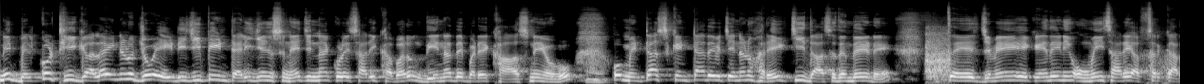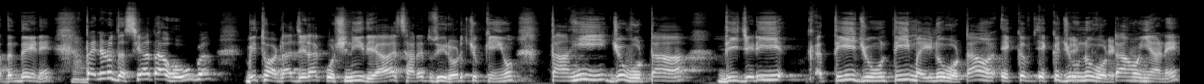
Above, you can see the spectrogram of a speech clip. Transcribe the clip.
ਨਹੀਂ ਬਿਲਕੁਲ ਠੀਕ ਗੱਲ ਹੈ। ਇਹਨਾਂ ਨੂੰ ਜੋ ਏਡੀਜੀਪੀ ਇੰਟੈਲੀਜੈਂਸ ਨੇ ਜਿਨ੍ਹਾਂ ਕੋਲੇ ਸਾਰੀ ਖਬਰ ਹੁੰਦੀ ਇਹਨਾਂ ਦੇ ਬੜੇ ਖਾਸ ਨੇ ਉਹ। ਉਹ ਮਿੰਟਾਂ ਸਕਿੰਟਾਂ ਦੇ ਵਿੱਚ ਇਹਨਾਂ ਨੂੰ ਹਰੇਕ ਚੀਜ਼ ਦੱਸ ਦਿੰਦੇ ਨੇ। ਤੇ ਜਿਵੇਂ ਇਹ ਕਹਿੰਦੇ ਨੇ ਉਵੇਂ ਹੀ ਸਾਰੇ ਅਫਸਰ ਕਰ ਦਿੰਦੇ ਨੇ। ਤਾਂ ਇਹਨਾਂ ਨੂੰ ਦੱਸਿਆ ਤਾਂ ਹੋਊਗਾ ਵੀ ਤੁਹਾਡਾ ਜਿਹੜਾ ਕੁਝ ਨਹੀਂ ਰਿਹਾ ਸਾਰੇ ਤੁਸੀਂ ਰੁੜ ਚੁੱਕੇ ਹੋ। ਤਾਂ ਹੀ ਜੋ ਵੋਟਾਂ ਦੀ ਜਿਹੜੀ 30 ਜੂਨ 30 ਮਈ ਨੂੰ ਵੋਟਾਂ 1 1 ਜੂਨ ਨੂੰ ਇੱਕ- ਵੋਟਾਂ ਇੱਕ- ਹੋਈਆਂ ਨੇ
